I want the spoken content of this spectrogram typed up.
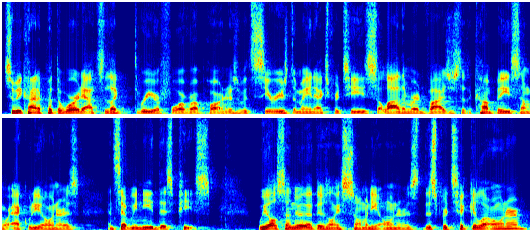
So we kind of put the word out to like three or four of our partners with serious domain expertise. A lot of them are advisors to the company. Some were equity owners, and said we need this piece. We also knew that there's only so many owners. This particular owner,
